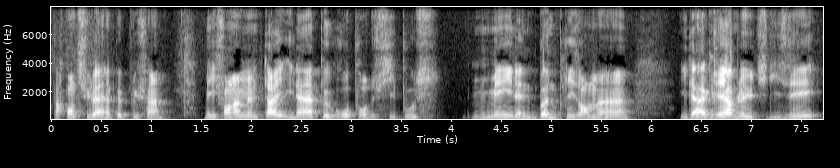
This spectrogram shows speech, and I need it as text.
Par contre, celui-là est un peu plus fin, mais ils font la même taille. Il est un peu gros pour du 6 pouces, mais il a une bonne prise en main. Il est agréable à utiliser.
